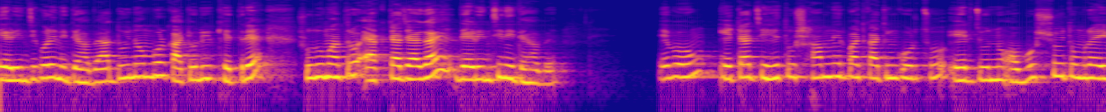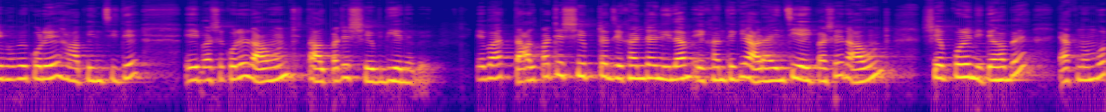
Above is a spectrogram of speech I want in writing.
দেড় ইঞ্চি করে নিতে হবে আর দুই নম্বর কাচুরির ক্ষেত্রে শুধুমাত্র একটা জায়গায় দেড় ইঞ্চি নিতে হবে। এবং এটা যেহেতু সামনের পাট কাটিং করছ, এর জন্য অবশ্যই তোমরা এইভাবে করে হাফ ইঞ্চিতে এই পাশে করে রাউন্ড তালপাটের শেপ দিয়ে নেবে। এবার তালপাটের শেপটা যেখানটায় নিলাম, এখান থেকে আড়াই ইঞ্চি এই পাশে রাউন্ড শেপ করে নিতে হবে এক নম্বর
